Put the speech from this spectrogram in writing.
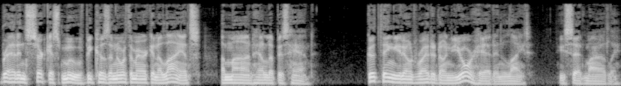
Bread and circus move because the North American Alliance. Amon held up his hand. Good thing you don't write it on your head in light, he said mildly.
